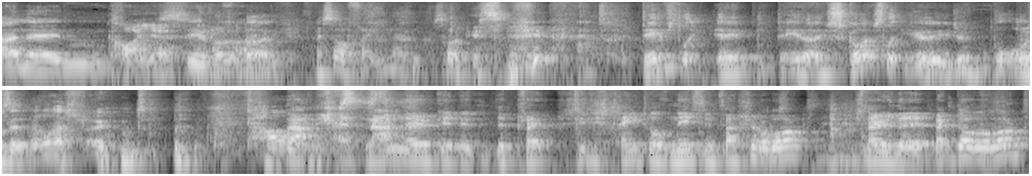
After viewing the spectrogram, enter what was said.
Aye, and then Oh, yeah. they run it back. It's all fine now. It's all good. Dave's like, uh, Dave, uh, Scott's like you, he just blows it in the last round. Hilarious. That, and I'm now getting the, the prestigious title of Nathan Fisher Award. It's now the Big Dog Award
